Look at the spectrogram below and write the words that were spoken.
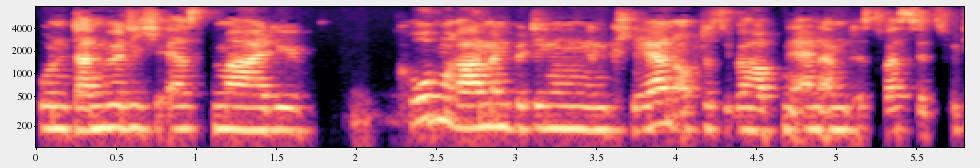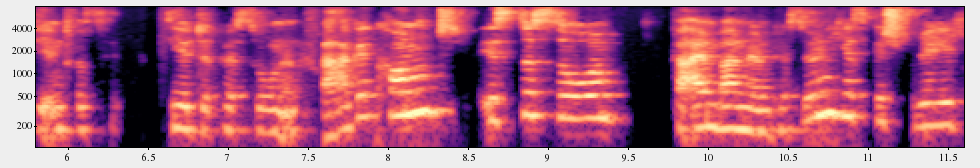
Und dann würde ich erstmal die groben Rahmenbedingungen klären, ob das überhaupt ein Ehrenamt ist, was jetzt für die interessierte Person in Frage kommt. Ist es so? Vereinbaren wir ein persönliches Gespräch.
